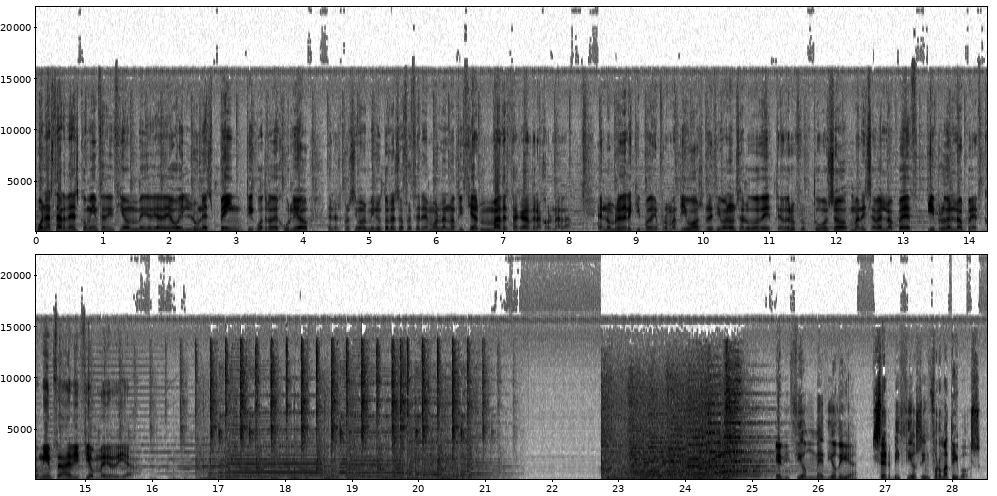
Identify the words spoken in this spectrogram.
Buenas tardes, comienza edición mediodía de hoy, lunes 24 de julio. En los próximos minutos les ofreceremos las noticias más destacadas de la jornada. En nombre del equipo de informativos, reciban un saludo de Teodoro Fructuoso, Marisabel López y Pruden López. Comienza edición mediodía. Edición mediodía. Servicios informativos.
